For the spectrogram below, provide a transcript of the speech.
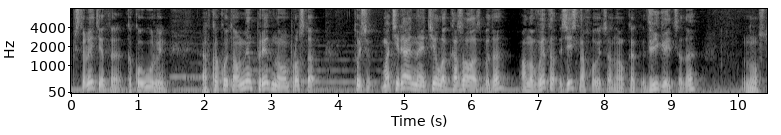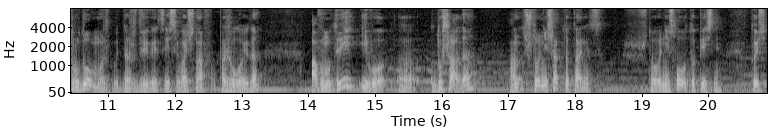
Представляете, это какой уровень? В какой-то момент преданный, он просто то есть материальное тело, казалось бы, да, оно в это, здесь находится, оно как двигается, да, ну, с трудом, может быть, даже двигается, если вайшнав пожилой, да, а внутри его э, душа, да, она, что не шаг, то танец, что не слово, то песня. То есть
